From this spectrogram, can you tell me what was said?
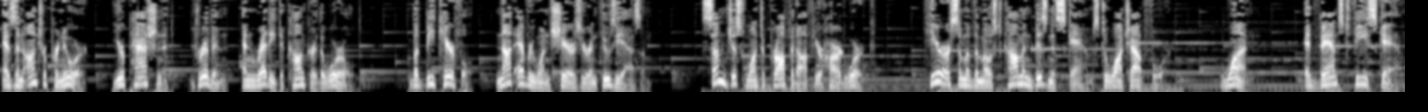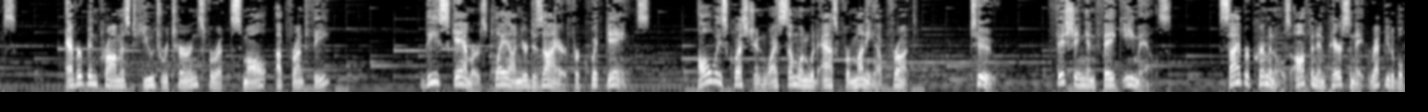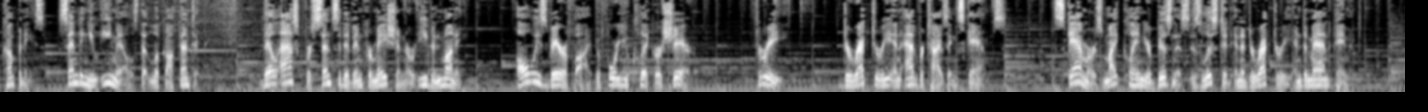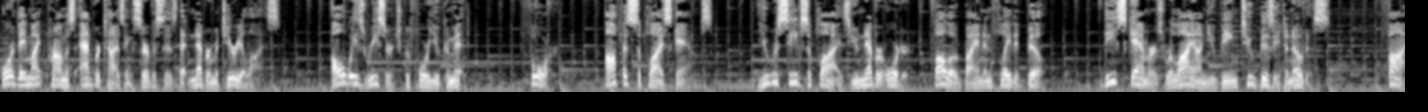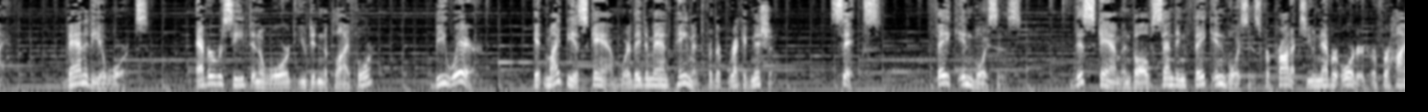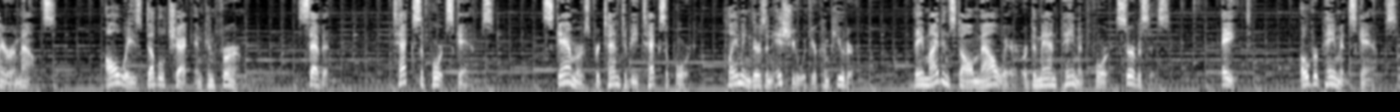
As an entrepreneur, you're passionate, driven, and ready to conquer the world. But be careful, not everyone shares your enthusiasm. Some just want to profit off your hard work. Here are some of the most common business scams to watch out for. 1. Advanced fee scams. Ever been promised huge returns for a small, upfront fee? These scammers play on your desire for quick gains. Always question why someone would ask for money up front. 2. Phishing and fake emails. Cybercriminals often impersonate reputable companies, sending you emails that look authentic. They'll ask for sensitive information or even money. Always verify before you click or share. 3. Directory and advertising scams. Scammers might claim your business is listed in a directory and demand payment. Or they might promise advertising services that never materialize. Always research before you commit. 4. Office supply scams. You receive supplies you never ordered, followed by an inflated bill. These scammers rely on you being too busy to notice. 5. Vanity awards. Ever received an award you didn't apply for? Beware. It might be a scam where they demand payment for the recognition. 6. Fake invoices. This scam involves sending fake invoices for products you never ordered or for higher amounts. Always double check and confirm. 7. Tech support scams. Scammers pretend to be tech support, claiming there's an issue with your computer. They might install malware or demand payment for services. 8. Overpayment scams.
